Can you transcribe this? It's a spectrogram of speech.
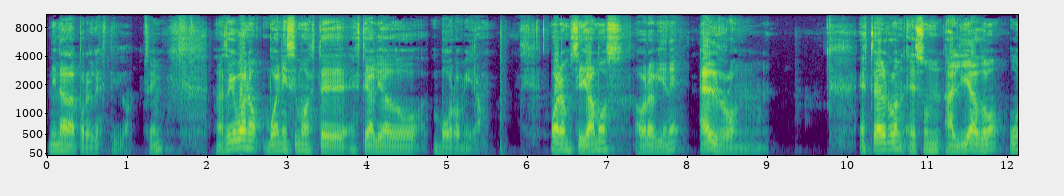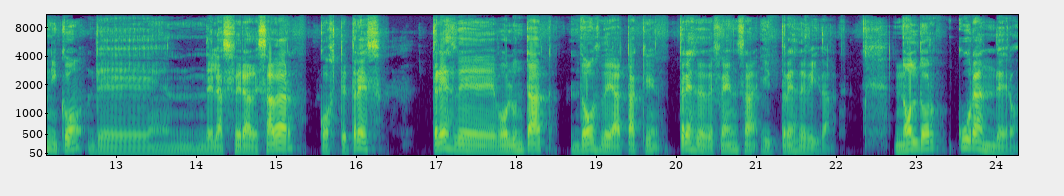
ni nada por el estilo. ¿sí? Así que bueno, buenísimo este, este aliado Boromir. Bueno, sigamos. Ahora viene Elrond. Este Elrond es un aliado único de, de la esfera de saber, coste 3, 3 de voluntad, 2 de ataque, 3 de defensa y 3 de vida. Noldor curandero.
